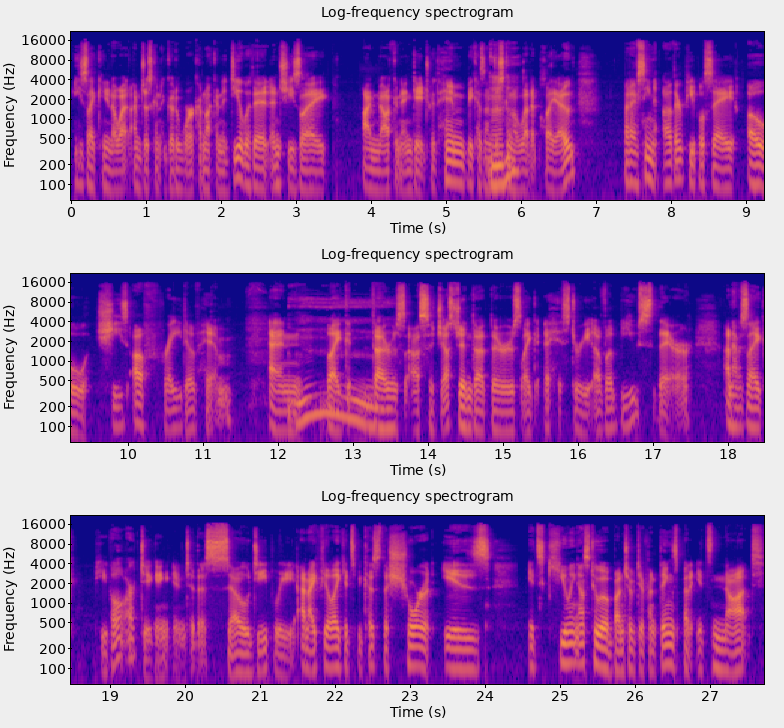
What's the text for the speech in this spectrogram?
he's like, you know what, I'm just going to go to work. I'm not going to deal with it. And she's like, I'm not going to engage with him because I'm mm-hmm. just going to let it play out. But I've seen other people say, oh, she's afraid of him and mm. like there's a suggestion that there's like a history of abuse there. And i was like people are digging into this so deeply. And i feel like it's because the short is it's cueing us to a bunch of different things but it's not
